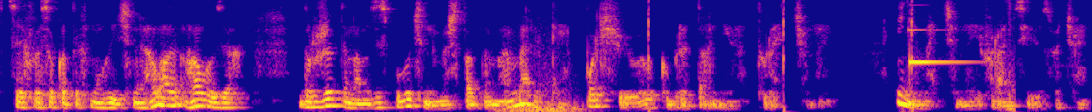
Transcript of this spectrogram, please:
в цих високотехнологічних галузях дружити нам зі Сполученими Штатами Америки, Польщею, Великобританією, Туреччиною, і Німеччиною, і Францією, звичайно.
